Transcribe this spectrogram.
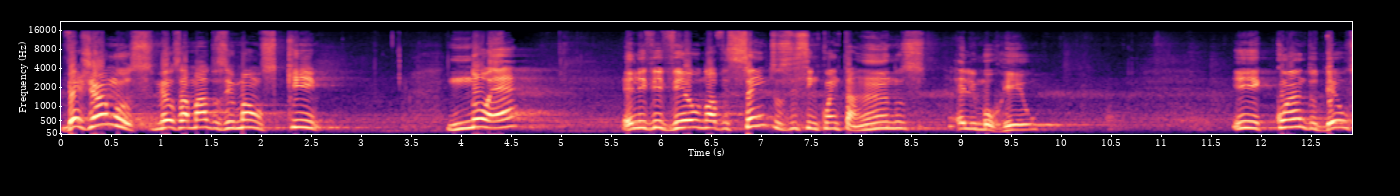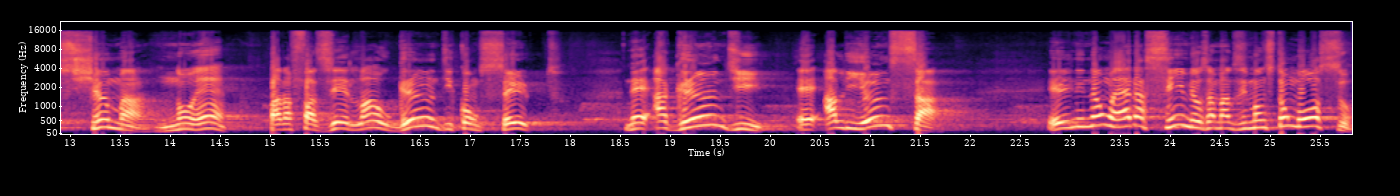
Vejamos, meus amados irmãos, que Noé, ele viveu 950 anos, ele morreu. E quando Deus chama Noé para fazer lá o grande concerto, né, a grande é, aliança. Ele não era assim, meus amados irmãos, tão moço.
